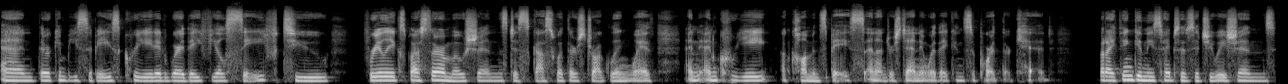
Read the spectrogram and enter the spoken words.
and there can be space created where they feel safe to freely express their emotions, discuss what they're struggling with, and, and create a common space and understanding where they can support their kid. But I think in these types of situations,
